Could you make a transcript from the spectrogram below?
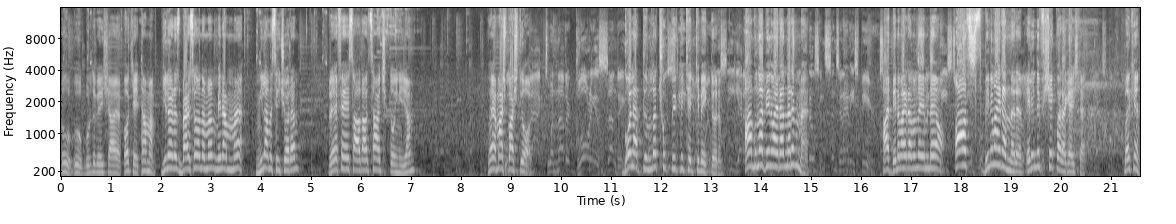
Oo, oo, burada bir eşya yok. Okey tamam. Giriyoruz. Barcelona mı Milan mı? Milan'ı seçiyorum. RF sağdan sağ açıkta oynayacağım. Ve maç başlıyor. Gol attığımda çok büyük bir tepki bekliyorum. Aa bunlar benim hayranlarım mı? Hayır benim hayranım elimde. Aa benim hayranlarım. Elinde fişek var arkadaşlar. Bakın.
